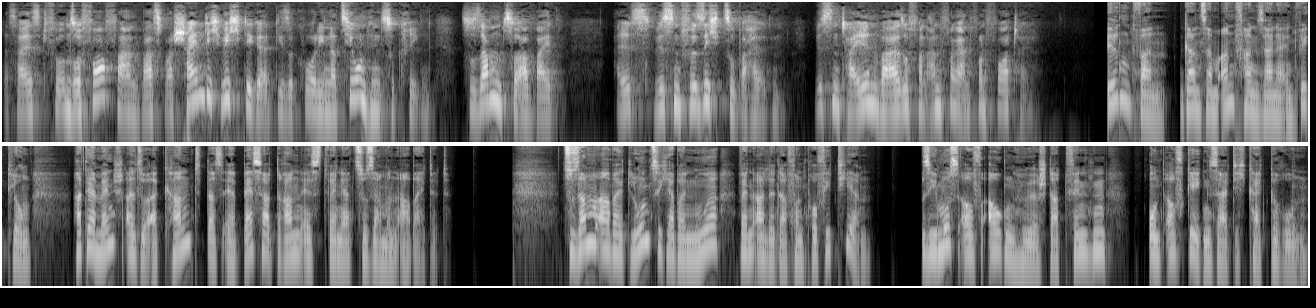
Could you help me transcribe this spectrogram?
Das heißt, für unsere Vorfahren war es wahrscheinlich wichtiger, diese Koordination hinzukriegen, zusammenzuarbeiten, als Wissen für sich zu behalten. Wissen teilen war also von Anfang an von Vorteil. Irgendwann, ganz am Anfang seiner Entwicklung, Hat der Mensch also erkannt, dass er besser dran ist, wenn er zusammenarbeitet. Zusammenarbeit lohnt sich aber nur, wenn alle davon profitieren. Sie muss auf Augenhöhe stattfinden und auf Gegenseitigkeit beruhen.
